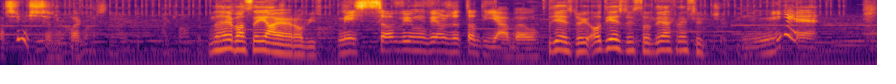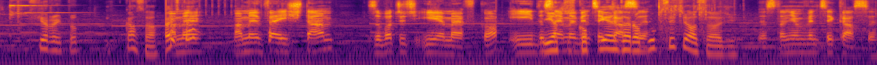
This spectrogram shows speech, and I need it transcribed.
Oczywiście, że tak. No chyba se jaja robisz. Miejscowi mówią, że to diabeł. Odjeżdżaj, odjeżdżaj stąd, jak najszybciej. Nie. Otwieraj to kasa. Weź to. Mamy, mamy wejść tam, zobaczyć IMF-ko i Ja dostajemy coś więcej kupiłem za kasy. Robuxy, czy o co chodzi? Dostaniemy więcej kasy.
